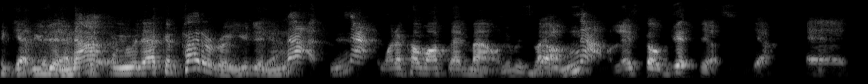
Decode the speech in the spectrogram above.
to get. You did not. hitter. You were that competitor. You did Yeah. not not want to come off that mound. It was like, No. now let's go get this. Yeah. And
